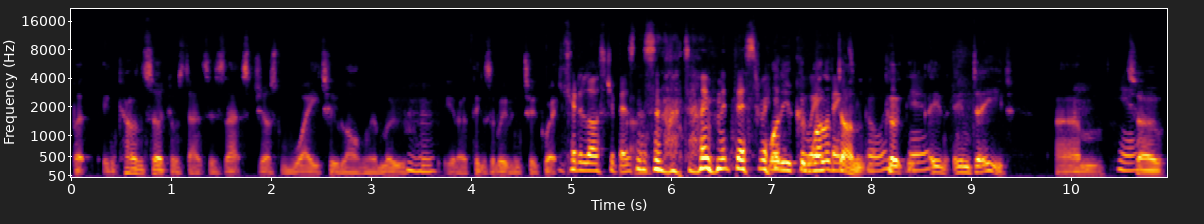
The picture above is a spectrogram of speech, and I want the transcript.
but in current circumstances, that's just way too long. The move, Mm-hmm. you know, things are moving too quick. You could have lost your business in that time at this rate. Well, you could well have done. Could, yeah. in, indeed. Um, Yeah. So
